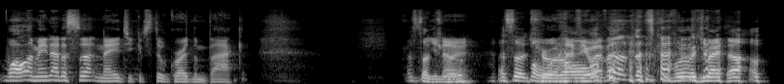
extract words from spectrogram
Well, I mean, at a certain age, you could still grow them back. That's not You true. know. That's not Well, true at have all. you ever- That's completely made up.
